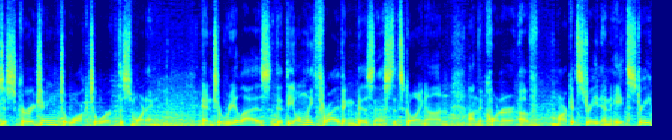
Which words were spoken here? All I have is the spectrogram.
discouraging to walk to work this morning and to realize that the only thriving business that's going on on the corner of Market Street and 8th Street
